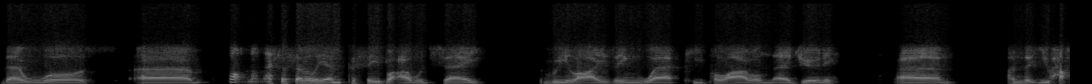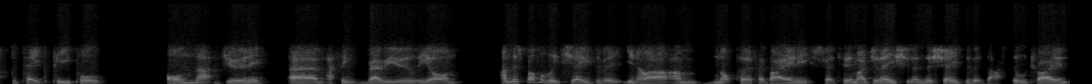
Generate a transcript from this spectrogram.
there was um, not not necessarily empathy, but I would say realizing where people are on their journey, um, and that you have to take people on that journey. Um, I think very early on, and there's probably shades of it. You know, I, am not perfect by any stretch of the imagination, and there's shades of it that I still try and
